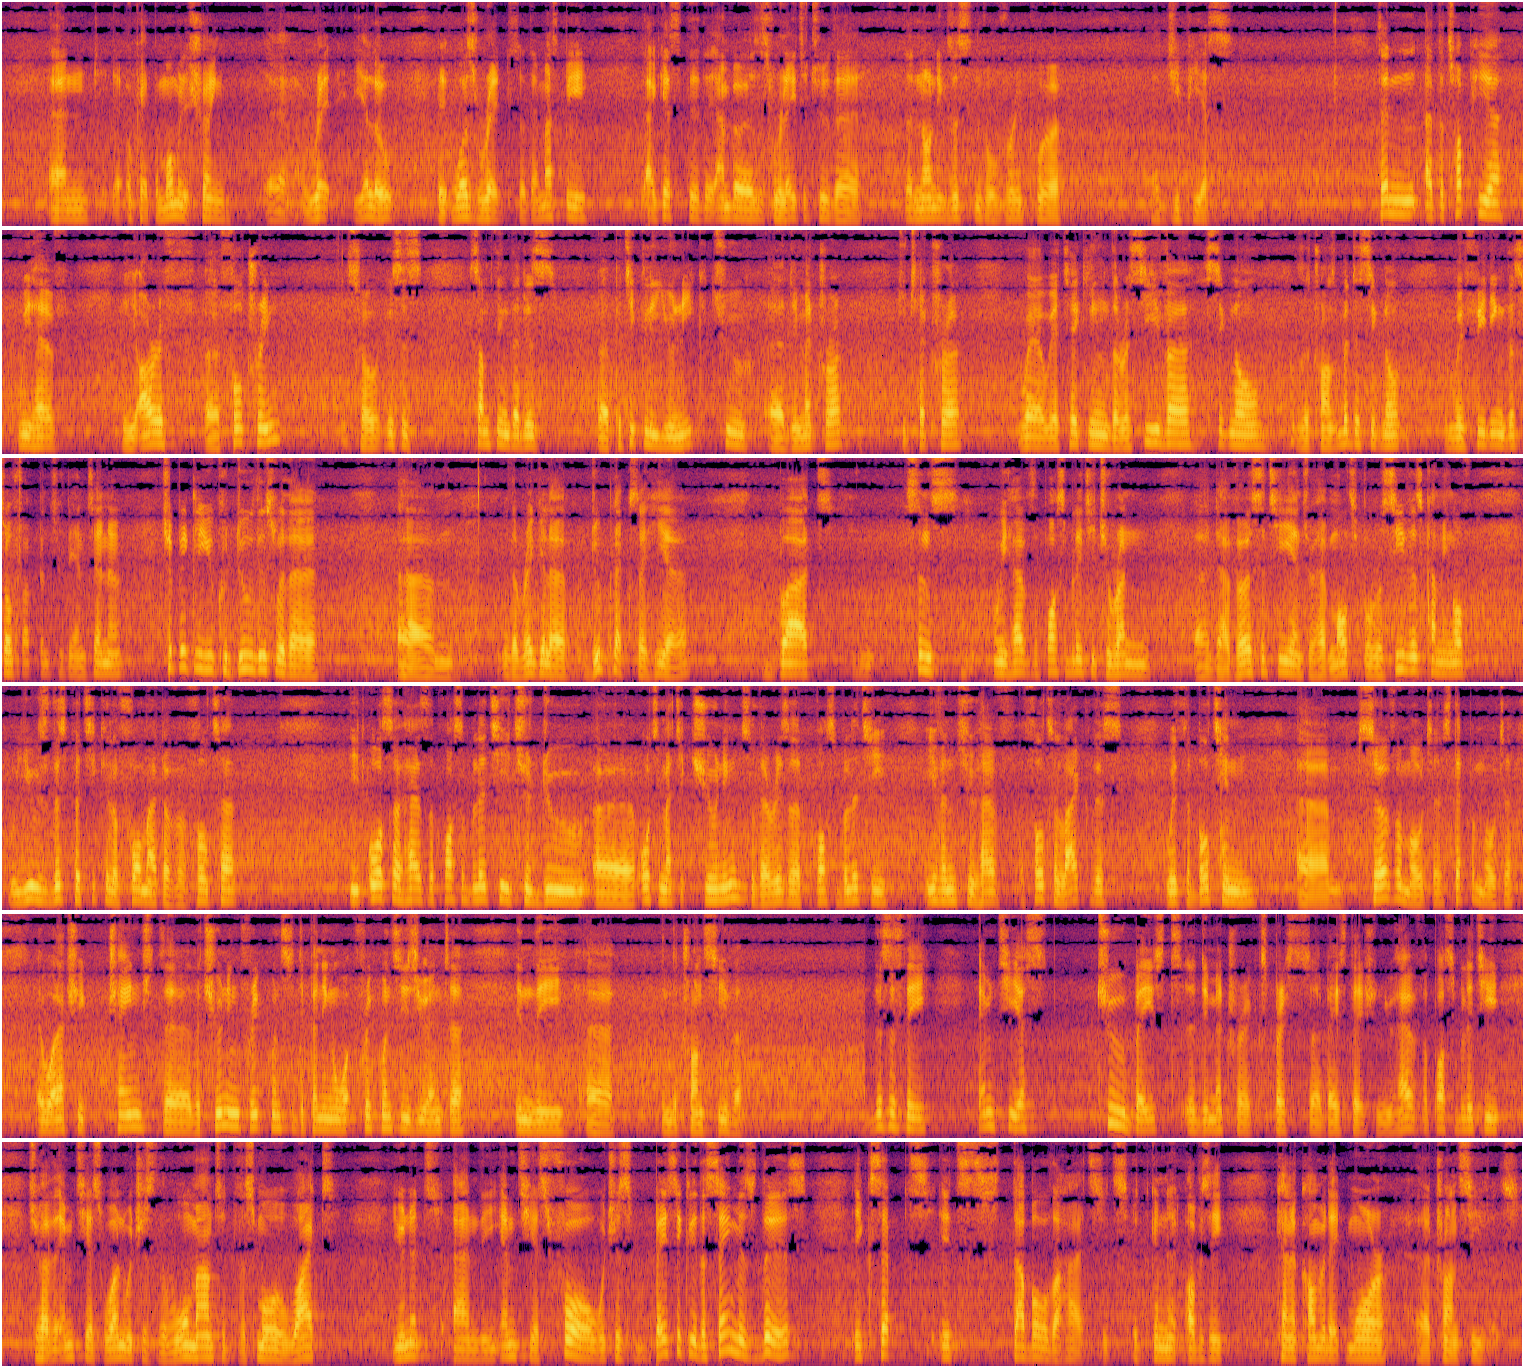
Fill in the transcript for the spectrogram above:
and okay, at the moment it's showing uh, red, yellow, it was red. So there must be, I guess, the, the amber is related to the the non-existent or very poor uh, GPS. Then at the top here we have the RF uh, filtering. So this is something that is uh, particularly unique to uh, Dimetra to Tetra, where we're taking the receiver signal, the transmitter signal, and we're feeding this off up into the antenna. Typically, you could do this with a um, with a regular duplexer here, but since we have the possibility to run uh, diversity and to have multiple receivers coming off, we use this particular format of a filter. It also has the possibility to do uh, automatic tuning, so there is a possibility even to have a filter like this with a built-in um, servo motor, stepper motor, it will actually change the, the tuning frequency depending on what frequencies you enter in the uh, in the transceiver. This is the MTS 2 based uh, Express uh, base station. You have a possibility to have the MTS 1, which is the wall mounted, the small white unit, and the MTS 4, which is basically the same as this, except it's double the height. It's, it can obviously can accommodate more uh, transceivers.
